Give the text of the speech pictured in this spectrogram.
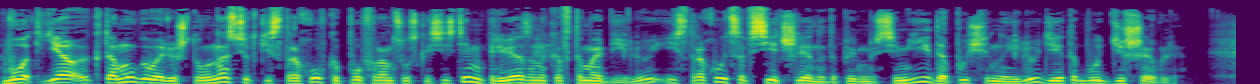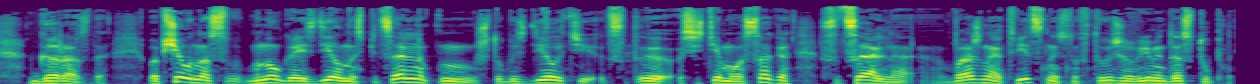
Вот, я к тому говорю, что у нас все-таки страховка по французской системе привязана к автомобилю, и страхуются все члены, например, семьи, допущенные люди, это будет дешевле гораздо. Вообще у нас многое сделано специально, чтобы сделать э, систему ОСАГО социально важной, ответственной, но в то же время доступной.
